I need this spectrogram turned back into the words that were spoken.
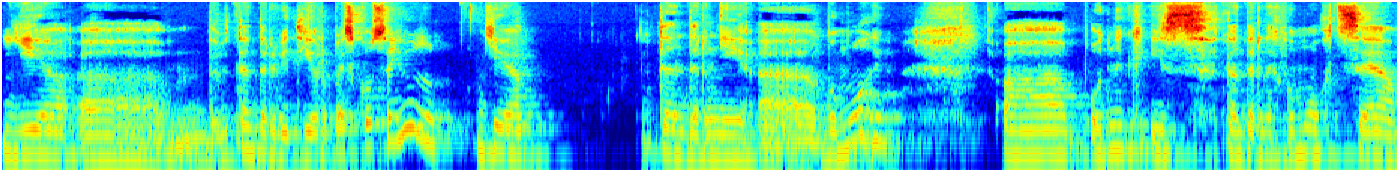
Є е, тендер від Європейського Союзу, є тендерні е, вимоги. Одних із тендерних вимог це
